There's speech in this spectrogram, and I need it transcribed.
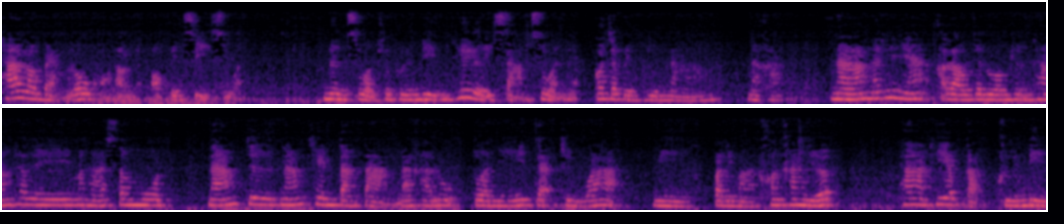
ถ้าเราแบ่งโลกของเราเนี่ยออกเป็นสี่ส่วนหนึ่งส่วนคือพื้นดินที่เหลืออีกสามส่วนเนี่ยก็จะเป็นพื้นน้ำนะคะ น้ำนะที่เนี้ยเราจะรวมถึงทั้งทะเลมหาสมุทรน้ำจืดน้ำเค็มต่างๆนะคะลูกตัวนี้จะถือว่ามีปริมาณค่อนข้างเยอะ ถ้าเทียบกับพื้นดิน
